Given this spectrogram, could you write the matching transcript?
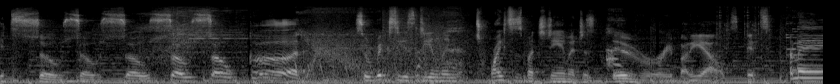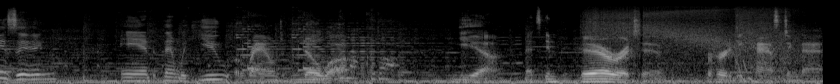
It's so, so, so, so, so good. So Rixie is dealing twice as much damage as everybody else. It's amazing. And then with you around Noah. Yeah, that's imperative for her to be casting that.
